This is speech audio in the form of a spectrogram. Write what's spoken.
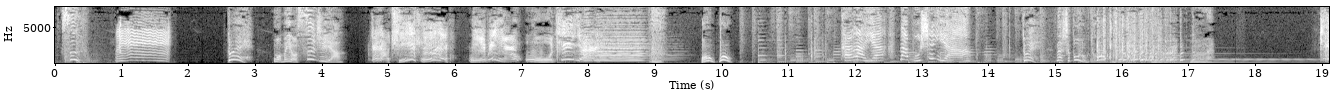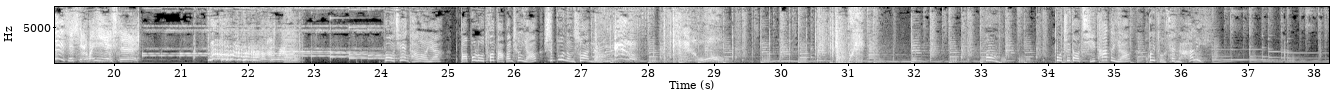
四。没，对，我们有四只羊。这其实你们有五只羊。哦哦，唐老鸭，那不是羊。对，那是布鲁托。这是什么意思？抱歉，唐老鸭，把布鲁托打扮成羊是不能算的。可恶！嗯，不知道其他的羊会躲在哪里。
